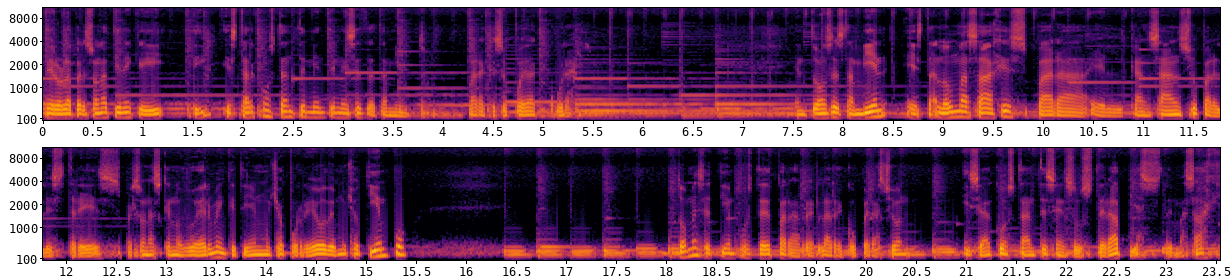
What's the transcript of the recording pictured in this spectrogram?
Pero la persona tiene que ir- estar constantemente en ese tratamiento para que se pueda curar. Entonces también están los masajes para el cansancio, para el estrés, personas que no duermen, que tienen mucho aporreo de mucho tiempo. Tómese tiempo usted para la recuperación y sean constantes en sus terapias de masaje.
